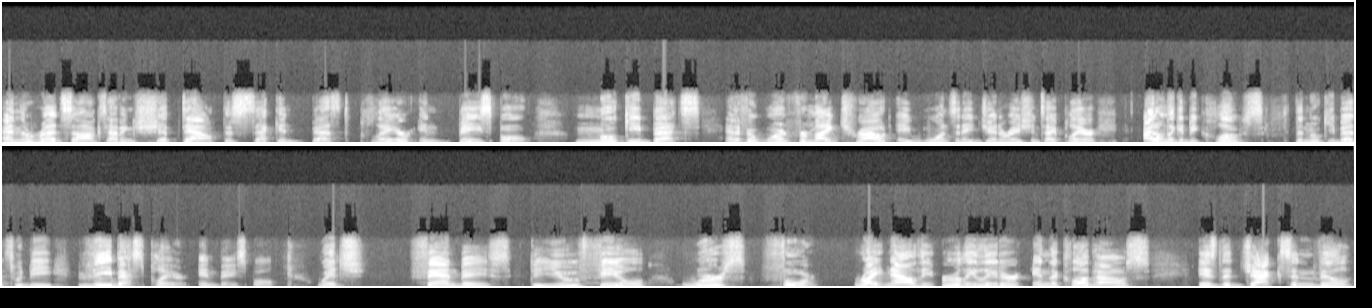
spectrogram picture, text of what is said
and the Red Sox having shipped out the second best player in baseball, Mookie Betts. And if it weren't for Mike Trout, a once in a generation type player, I don't think it'd be close that Mookie Betts would be the best player in baseball. Which fan base do you feel worse for? Right now, the early leader in the clubhouse is the Jacksonville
